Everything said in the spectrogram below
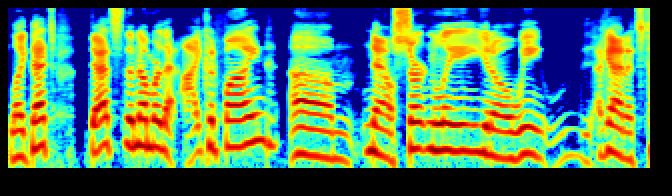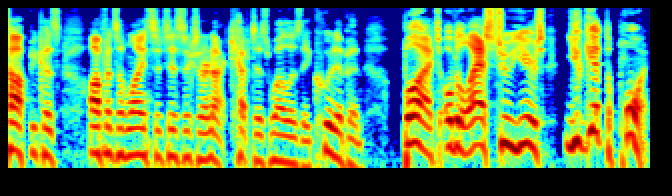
Like that's that's the number that I could find. Um, now, certainly, you know, we again, it's tough because offensive line statistics are not kept as well as they could have been. But over the last two years, you get the point.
